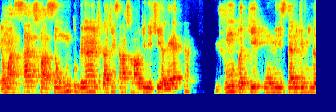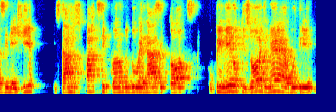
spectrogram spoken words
É uma satisfação muito grande da Agência Nacional de Energia Elétrica, junto aqui com o Ministério de Minas e Energia, estarmos participando do Enase Talks, o primeiro episódio, né, Rodrigo,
